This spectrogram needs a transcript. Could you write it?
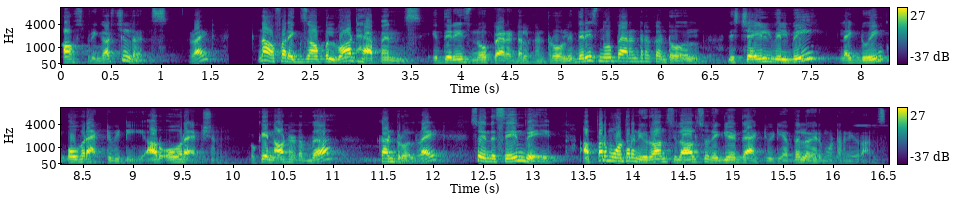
offspring or children's, right? Now, for example, what happens if there is no parental control? If there is no parental control, this child will be like doing overactivity or overaction. Okay, not under the control, right? So, in the same way, upper motor neurons will also regulate the activity of the lower motor neurons.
